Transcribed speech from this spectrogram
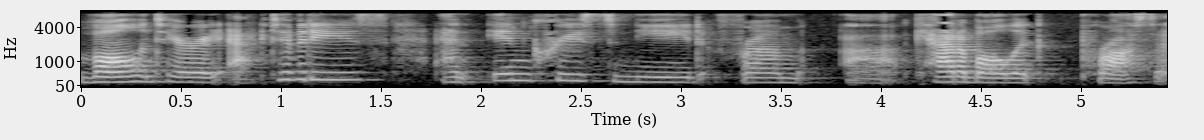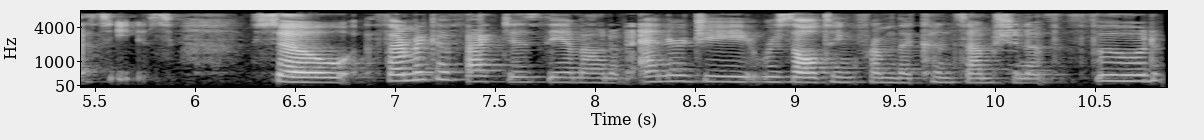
voluntary activities and increased need from uh, catabolic processes. So thermic effect is the amount of energy resulting from the consumption of food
